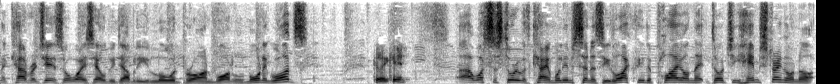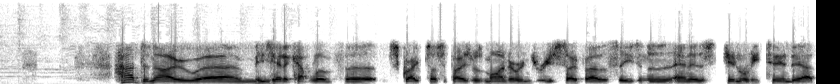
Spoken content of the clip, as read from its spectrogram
the coverage, as always, LBW Lord Bryan Waddle. Morning, Wads. Good again. Uh, what's the story with Kane Williamson? Is he likely to play on that dodgy hamstring or not? Hard to know. Um, he's had a couple of uh, scrapes, I suppose, with minor injuries so far this season, and, and has generally turned out.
